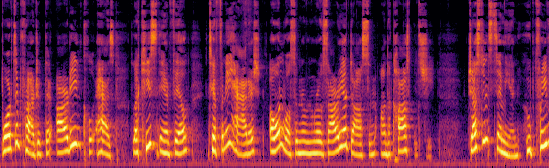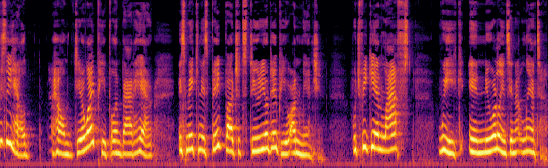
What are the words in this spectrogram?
boards a project that already inclu- has Lakeith Stanfield, Tiffany Haddish, Owen Wilson, and Rosario Dawson on the cast sheet. Justin Simien, who previously held helmed Dear White People and Bad Hair, is making his big budget studio debut on Mansion, which began last week in New Orleans and Atlanta.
